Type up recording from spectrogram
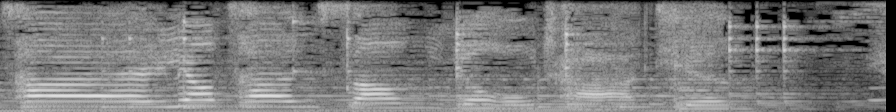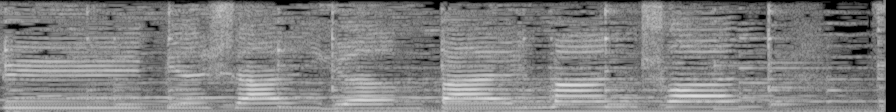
才了蚕桑又插田。绿遍山原白满川，子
